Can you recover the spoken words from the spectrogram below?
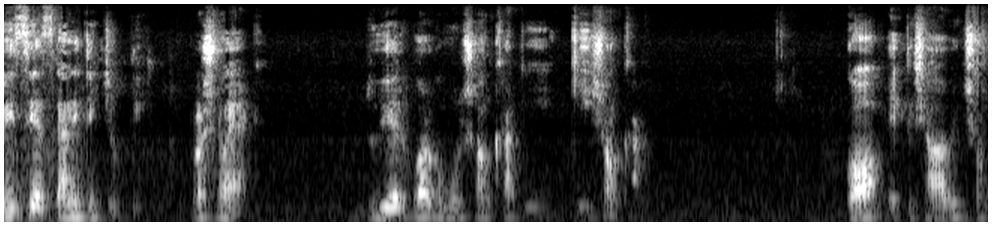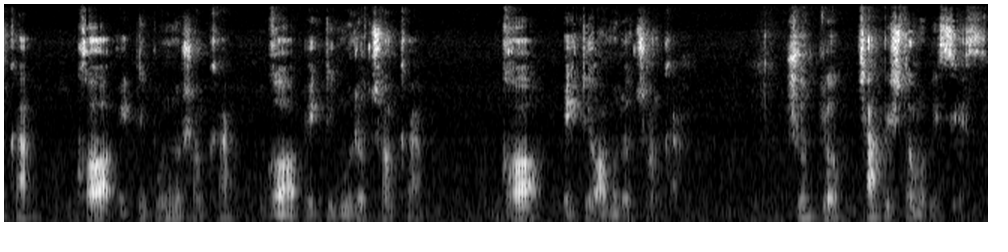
বিসিএস গাণিতিক যুক্তি। প্রশ্ন এক, দুইয়ের বর্গমূল সংখ্যাটি কি সংখ্যা? ক একটি স্বাভাবিক সংখ্যা, খ একটি পূর্ণ সংখ্যা, গ একটি মূলদ সংখ্যা, ঘ একটি অমূলদ সংখ্যা। সূত্র ছাব্বিশতম বিসিএস।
